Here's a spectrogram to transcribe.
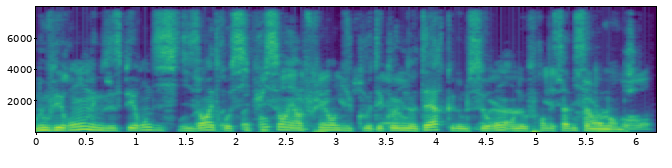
Nous verrons, mais nous espérons d'ici dix ans être aussi puissants et influents du côté communautaire que nous le serons en offrant des services à nos membres.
